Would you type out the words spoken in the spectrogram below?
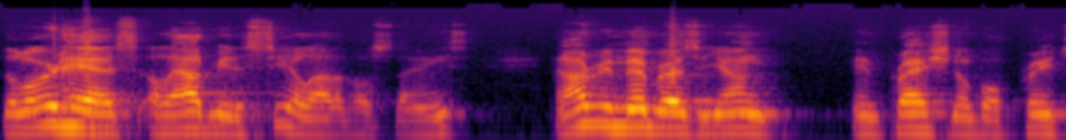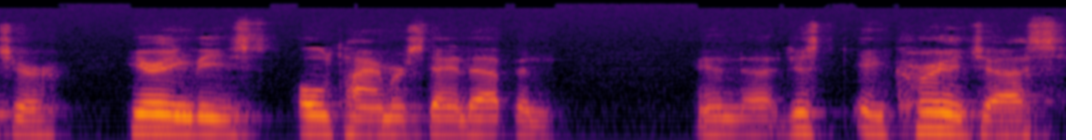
the Lord has allowed me to see a lot of those things. And I remember as a young, impressionable preacher hearing these old timers stand up and, and uh, just encourage us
